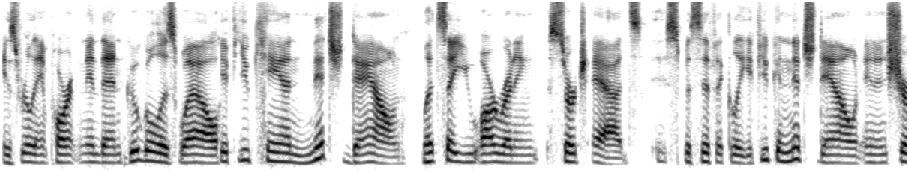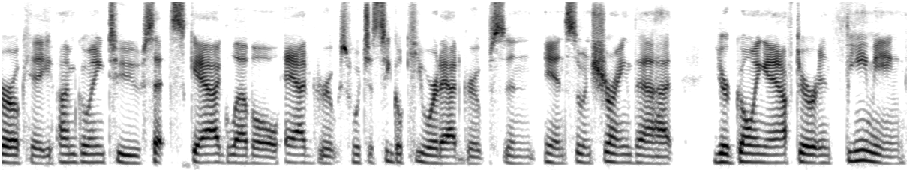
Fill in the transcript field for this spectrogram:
is really important. And then Google as well, if you can niche down, let's say you are running search ads eh, specifically, if you can niche down and ensure, okay, I'm going to set SKAG level ad groups, which is single keyword ad groups. And, and so ensuring that you're going after and theming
